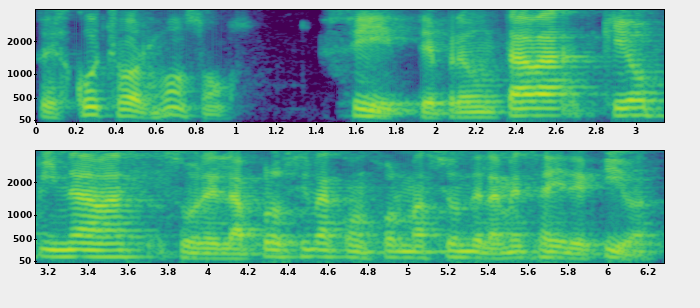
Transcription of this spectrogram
Te escucho, Alfonso. Sí, te preguntaba qué opinabas sobre la próxima conformación de la mesa directiva.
